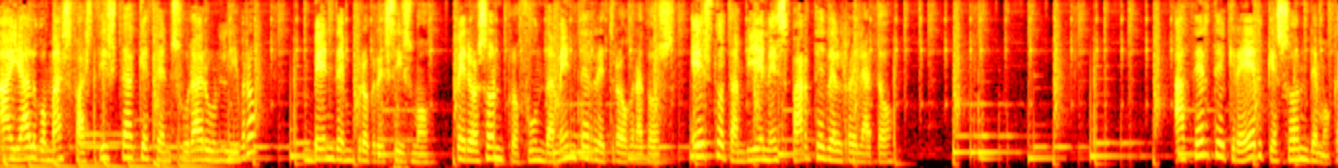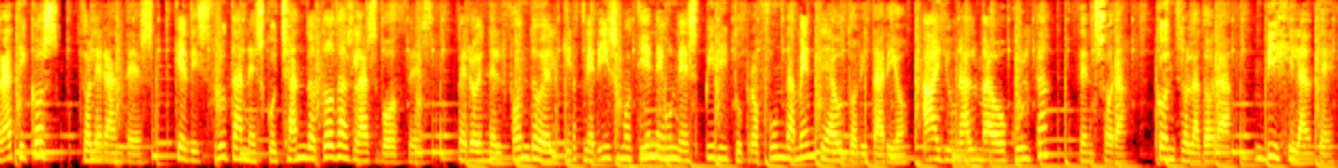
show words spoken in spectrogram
¿Hay algo más fascista que censurar un libro? Venden progresismo, pero son profundamente retrógrados. Esto también es parte del relato hacerte creer que son democráticos, tolerantes, que disfrutan escuchando todas las voces, pero en el fondo el kirchnerismo tiene un espíritu profundamente autoritario. Hay un alma oculta, censora, controladora, vigilante,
